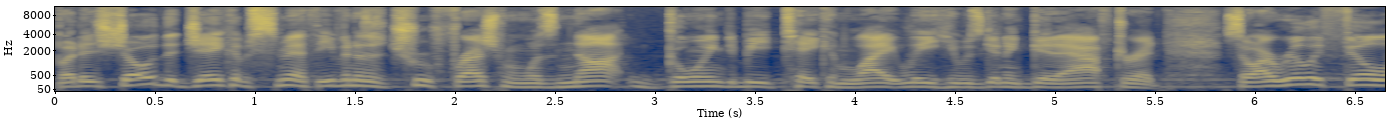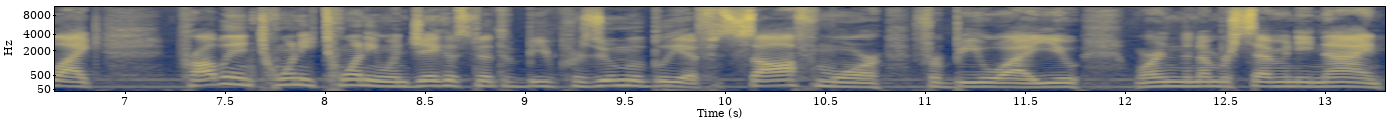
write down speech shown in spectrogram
But it showed that Jacob Smith, even as a true freshman, was not going to be taken lightly. He was going to get after it. So I really feel like probably in 2020, when Jacob Smith would be presumably a sophomore for BYU, wearing the number 79,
